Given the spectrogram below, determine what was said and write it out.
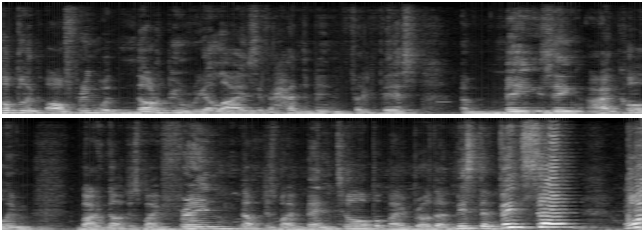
public offering would not have been realized if it hadn't been for this amazing. I call him my not just my friend, not just my mentor, but my brother, Mr. Vincent. Wow!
